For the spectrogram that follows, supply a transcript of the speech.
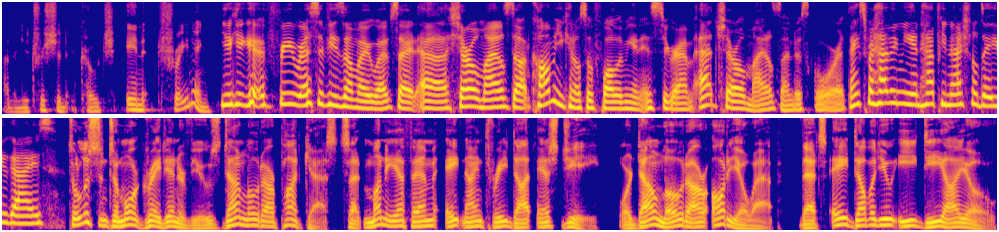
and a nutrition coach in training. You can get free recipes on my website, uh, CherylMiles.com. You can also follow me on Instagram at CherylMiles underscore. Thanks for having me, and happy National Day, you guys. To listen to more great interviews, download our podcasts at moneyfm893.sg or download our audio app. That's A W E D I O.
